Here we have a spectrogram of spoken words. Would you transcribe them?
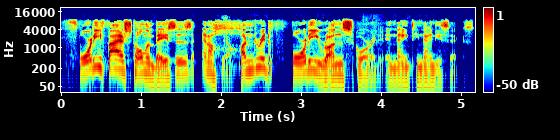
45 stolen bases, and 140 runs scored in 1996.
